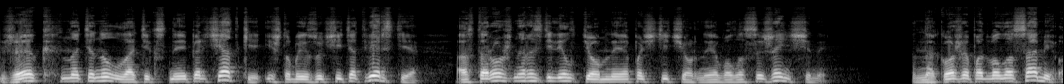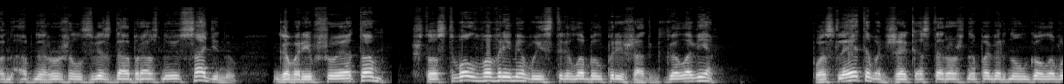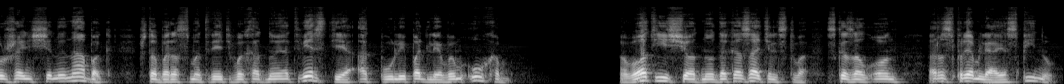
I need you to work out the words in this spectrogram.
Джек натянул латексные перчатки и, чтобы изучить отверстие, осторожно разделил темные, почти черные волосы женщины. На коже под волосами он обнаружил звездообразную ссадину, говорившую о том, что ствол во время выстрела был прижат к голове. После этого Джек осторожно повернул голову женщины на бок, чтобы рассмотреть выходное отверстие от пули под левым ухом. «Вот еще одно доказательство», — сказал он, распрямляя спину.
